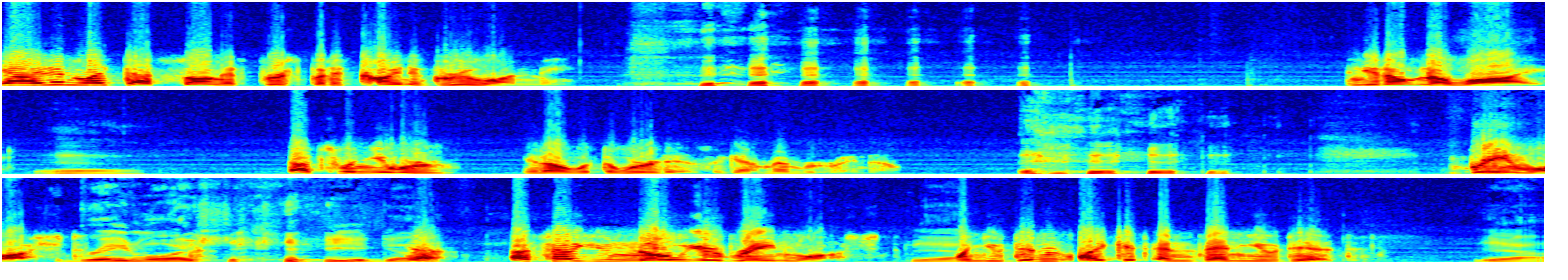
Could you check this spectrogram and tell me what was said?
"Yeah, I didn't like that song at first, but it kind of grew on me," and you don't know why. uh, That's when you were, you know, what the word is. I can't remember it right now. Brainwashed. brainwashed. there you go. Yeah, that's how you know you're brainwashed. yeah, When you didn't like it and then you did. yeah,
